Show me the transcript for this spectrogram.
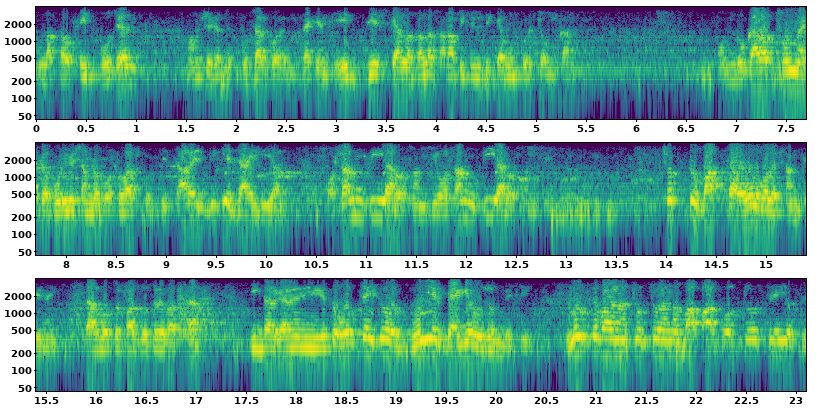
আল্লাহ তৌহিদ বোঝেন, মানুষের কাছে প্রচার করেন। দেখেন এই দেশকে আল্লাহ তাল্লাহ সারা পৃথিবীতে কেমন করে চমকান। অন্ধকারাচ্ছন্ন একটা পরিবেশ আমরা বসবাস করছি চারিদিকে যাই দিয়া অশান্তি আর অশান্তি অশান্তি আর অশান্তি। ছোট্ট বাচ্চা ও বলে শান্তি নেই। চার বছর, পাঁচ বছরের বাচ্চা কিন্টার গাড়ি নিয়ে গেছে ওর চাই তো বইয়ের ব্যাগের ওজন বেশি। লড়তে পারে না, চড়তে পারে না, বাবা কষ্ট হচ্ছে, এই হচ্ছে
